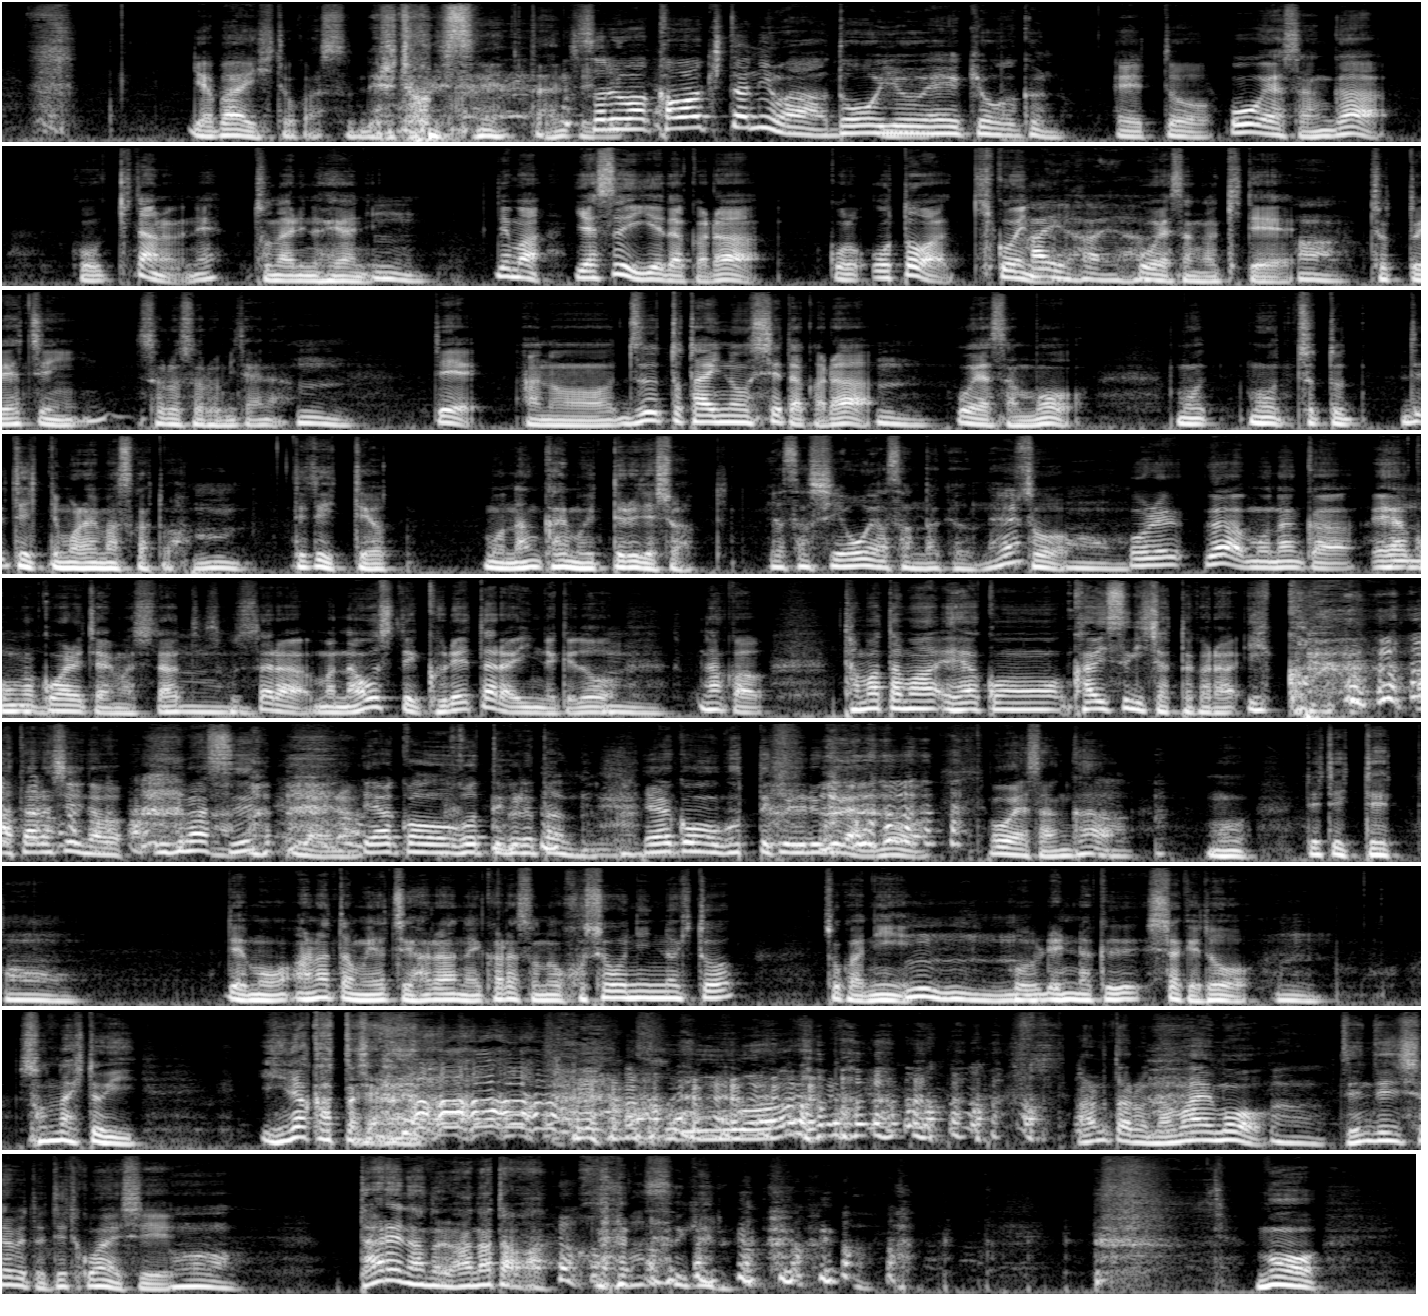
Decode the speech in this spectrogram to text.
やばい人が住んでるところですね、それは川北にはどういう影響が来るの？えっ、と、大家さんが、こう来たのよね、隣の部屋に。うん。で、まあ、安い家だから、こう音は聞こえんの、はいはいはい。大家さんが来て、ちょっと家賃そろそろみたいな。うん。で、あの、ずっと滞納してたから、うん。大家さんも、もう、もうちょっと出て行ってもらえますかと。うん。出て行ってよ。もう何回も言ってるでしょ。って優しい大家さんだけどね。そう、ん。俺がもうなんかエアコンが壊れちゃいました。って、そしたら、まあ、直してくれたらいいんだけど、ん。なんかたまたまエアコンを買いすぎちゃったから1個新しいのいります？みたいな。エアコンをおごってくれたんだ。エアコンをおごってくれるぐらいの 大家さんが「もう出て行って」うん。でもうあなたも家賃払わないからその保証人の人とかにうんうんうん。こう連絡したけど、ん。そんな人いいなかったじゃない。あなたの名前もん。全然調べて出てこないし、うん。誰なのよあなたは。怖すぎる。もう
